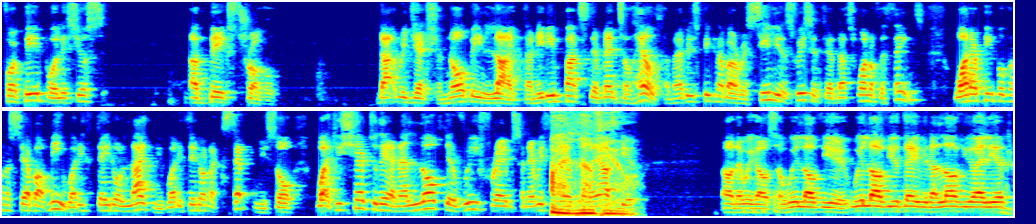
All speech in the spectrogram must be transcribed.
for people, it's just a big struggle. That rejection, not being liked, and it impacts their mental health. And I've been speaking about resilience recently, and that's one of the things. What are people going to say about me? What if they don't like me? What if they don't accept me? So, what you shared today, and I love the reframes and everything else. And I ask you, oh, there we go. So, we love you. We love you, David. I love you, Elliot.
